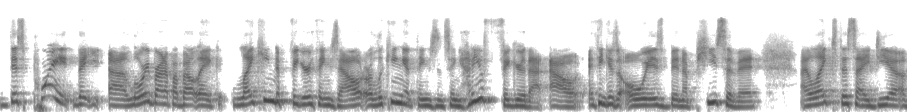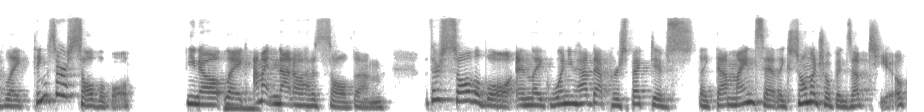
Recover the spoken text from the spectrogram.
this point that uh, Lori brought up about like liking to figure things out or looking at things and saying, how do you figure that out? I think has always been a piece of it. I liked this idea of like things are solvable. You know, like I might not know how to solve them, but they're solvable. And like when you have that perspective, like that mindset, like so much opens up to you.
